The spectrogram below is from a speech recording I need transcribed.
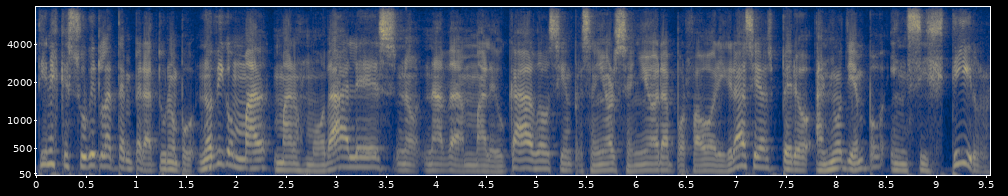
tienes que subir la temperatura un poco. No digo manos modales, no, nada mal educado, siempre señor, señora, por favor y gracias, pero al mismo tiempo insistir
